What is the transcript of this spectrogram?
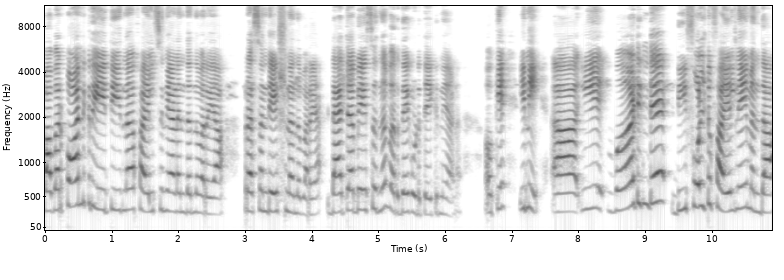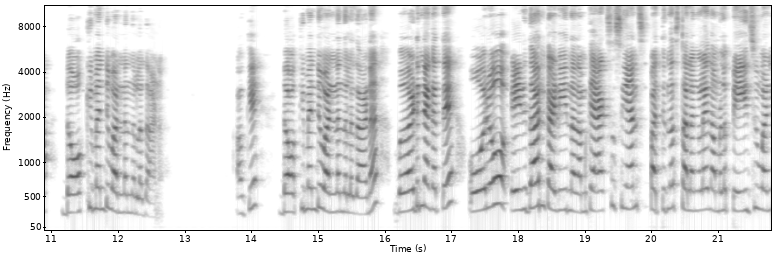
പവർ പോയിന്റ് ക്രിയേറ്റ് ചെയ്യുന്ന ഫയൽസിനെയാണ് എന്തെന്ന് പറയാ? പ്രസന്റേഷൻ എന്ന് പറയാ. ഡാറ്റാബേസ് എന്ന് വെറുതെ കൊടുത്തേക്കുന്നതാണ്. ഓക്കെ ഇനി ഈ വേർഡിന്റെ ഡീഫോൾട്ട് ഫയൽ നെയിം എന്താ? ഡോക്യുമെന്റ് വൺ എന്നുള്ളതാണ്. ഓക്കെ ഡോക്യുമെന്റ് വൺ എന്നുള്ളതാണ്. വേർഡിനകത്തെ ഓരോ എഴുതാൻ കഴിയുന്ന നമുക്ക് ആക്സസ് ചെയ്യാൻ പറ്റുന്ന സ്ഥലങ്ങളെ നമ്മൾ പേജ് വൺ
